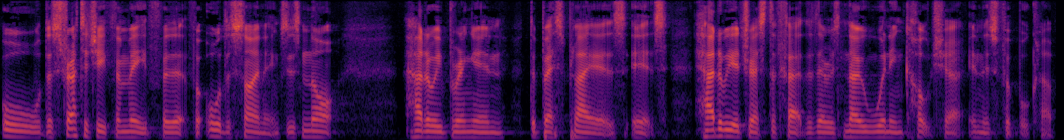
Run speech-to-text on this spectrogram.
all the strategy for me for for all the signings is not how do we bring in the best players. It's how do we address the fact that there is no winning culture in this football club.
